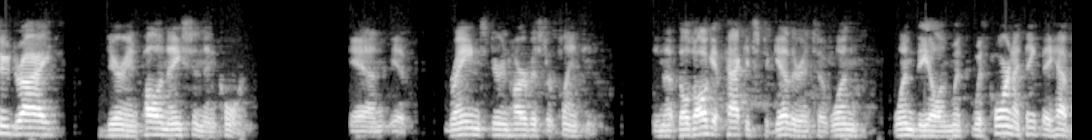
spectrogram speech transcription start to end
too dry during pollination and corn, and if rains during harvest or planting. And those all get packaged together into one one deal. And with, with corn, I think they have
